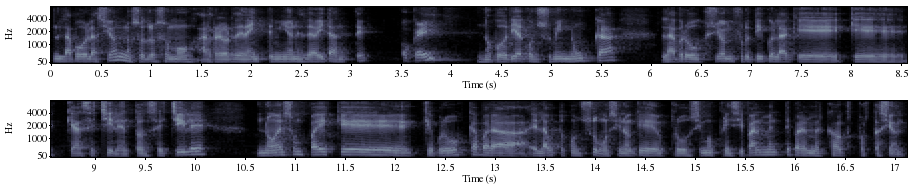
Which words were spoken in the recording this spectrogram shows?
la población, nosotros somos alrededor de 20 millones de habitantes. Ok. No podría consumir nunca la producción frutícola que, que, hace Chile. Entonces, Chile no es un país que, que, produzca para el autoconsumo, sino que producimos principalmente para el mercado de exportación.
